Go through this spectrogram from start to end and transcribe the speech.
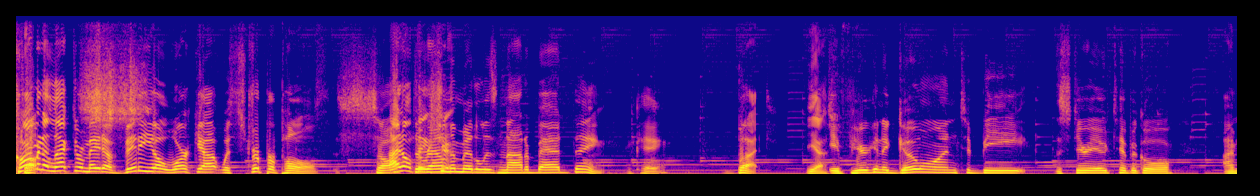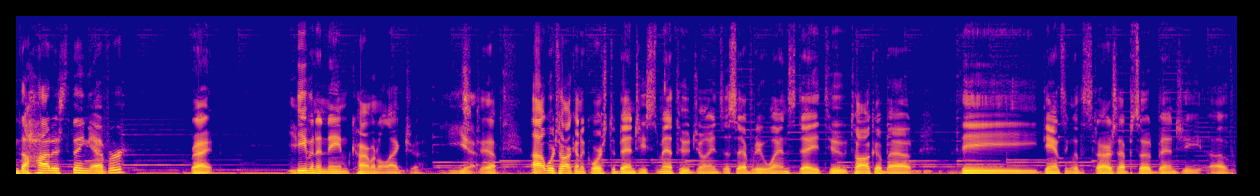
Carmen Electra made a video workout with stripper poles. Soft I don't think around the middle is not a bad thing, okay? But Yes. if you're going to go on to be the stereotypical, I'm the hottest thing ever, right. Even a name, Carmen Electra. yeah. Yeah. Uh, we're talking, of course, to Benji Smith, who joins us every Wednesday to talk about the Dancing with the Stars episode, Benji, of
